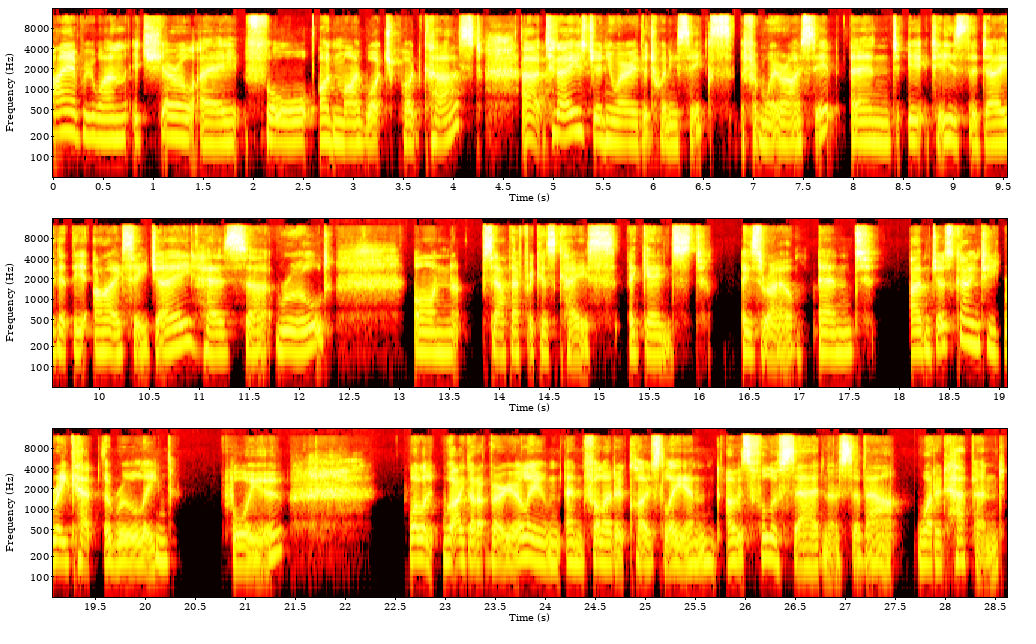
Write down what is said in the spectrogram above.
Hi, everyone. It's Cheryl A for On My Watch podcast. Uh, today is January the 26th from where I sit, and it is the day that the ICJ has uh, ruled on South Africa's case against Israel. And I'm just going to recap the ruling for you. Well, I got up very early and, and followed it closely, and I was full of sadness about what had happened.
